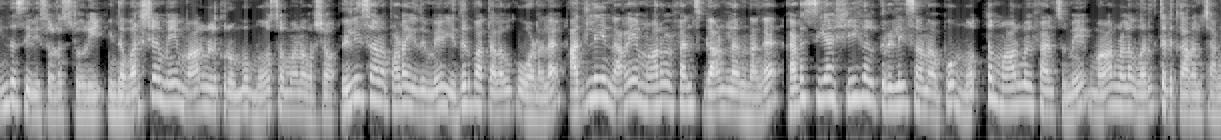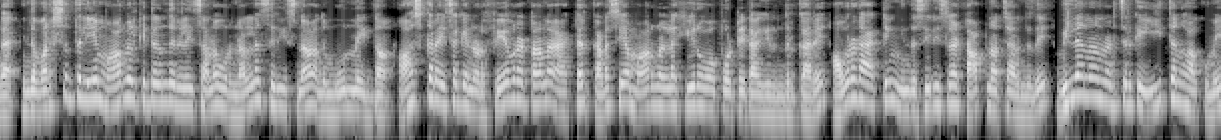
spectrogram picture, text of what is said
இந்த சீரிஸோட ஸ்டோரி இந்த வருஷமே மார்வலுக்கு ரொம்ப மோசமான வருஷம். ரிலீஸ் ஆன படம் எதுவுமே எதிர்பார்த்த அளவுக்கு ஓடல. அதுலயே நிறைய மார்வல் ஃபேன்ஸ் கான்ல இருந்தாங்க. கடைசியா ஷீஹல்க்கு ரிலீஸ் ஆனப்போ மொத்த மார்வல் ஃபேன்ஸுமே மார்வலை வறுத்தெடுக்க ஆரம்பிச்சாங்க. இந்த வருஷத்திலேயே மார்வல் கிட்ட இருந்து ரிலீஸ் ஆன ஒரு நல்ல சீரீஸ்னா அது மூன் நைட் தான். ஆஸ்கர் ஐசக் என்னோட ஃபேவரட்டான ஆக்டர் கடைசியா மார்வல்ல ஹீரோவா போர்ட்ரேட் ஆகி இருந்திருக்காரு. அவரோட ஆக்டிங் இந்த சீரீஸ்ல டாப் நாச்சா இருந்தது. வில்லனா நடிச்சிருக்க ஈத்தன் ஹாக்குமே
